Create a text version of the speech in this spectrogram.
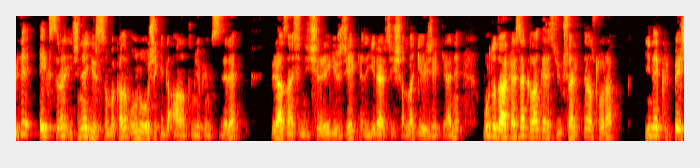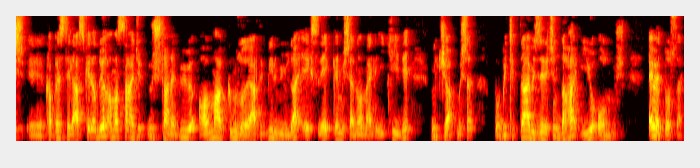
Bir de ekstra içine girsin bakalım. Onu o şekilde anlatım yapayım sizlere. Birazdan şimdi içeriye girecek ya da girerse inşallah girecek yani. Burada da arkadaşlar Klan Kalesi yükseldikten sonra yine 45 e, kapasiteli asker alıyor ama sadece 3 tane büyü alma hakkımız oluyor. Artık bir büyü daha ekstra eklemişler. Normalde 2 idi. 3 yapmışlar. Bu bir tık daha bizler için daha iyi olmuş. Evet dostlar.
